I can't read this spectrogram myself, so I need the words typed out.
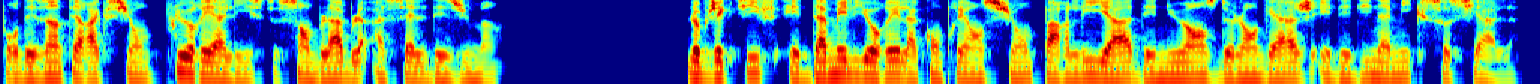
pour des interactions plus réalistes semblables à celles des humains. L'objectif est d'améliorer la compréhension par l'IA des nuances de langage et des dynamiques sociales.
